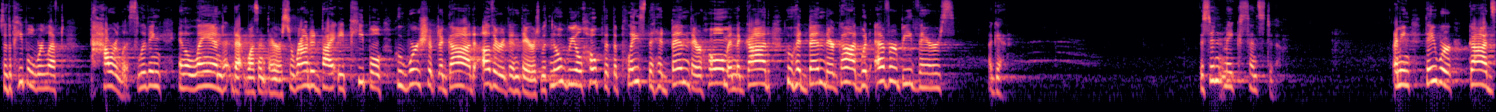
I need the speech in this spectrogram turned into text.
So the people were left powerless, living in a land that wasn't theirs, surrounded by a people who worshiped a God other than theirs, with no real hope that the place that had been their home and the God who had been their God would ever be theirs again. This didn't make sense to them. I mean, they were God's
